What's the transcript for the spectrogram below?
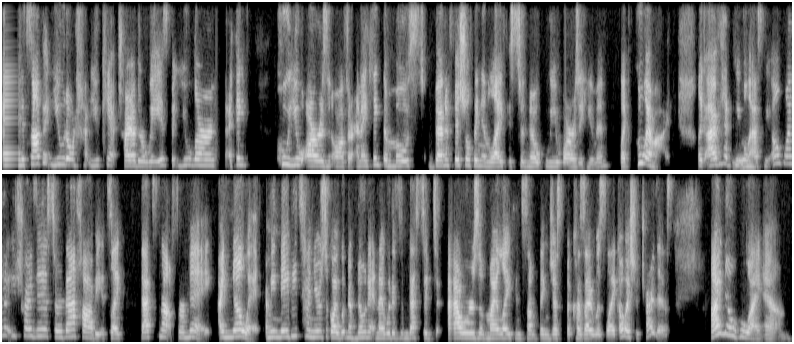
And it's not that you don't ha- you can't try other ways, but you learn, I think, who you are as an author. And I think the most beneficial thing in life is to know who you are as a human. Like, who am I? Like, I've had people ask me, oh, why don't you try this or that hobby? It's like, that's not for me. I know it. I mean, maybe 10 years ago, I wouldn't have known it and I would have invested hours of my life in something just because I was like, oh, I should try this. I know who I am.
